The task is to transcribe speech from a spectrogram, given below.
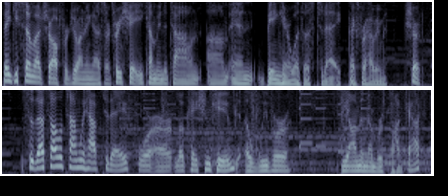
Thank you so much, all, for joining us. I appreciate you coming to town um, and being here with us today. Thanks for having me. Sure. So that's all the time we have today for our Location Cubed, a Weaver Beyond the Numbers podcast.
